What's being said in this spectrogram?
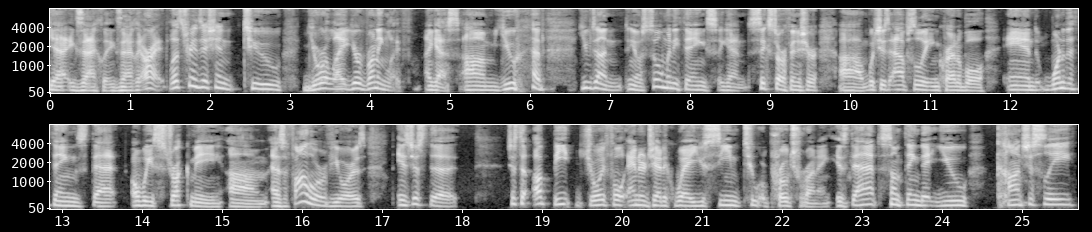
Yeah, exactly, exactly. All right, let's transition to your life, your running life. I guess um, you have you've done you know so many things. Again, six star finisher, um, which is absolutely incredible. And one of the things that always struck me um, as a follower of yours is just the just the upbeat, joyful, energetic way you seem to approach running. Is that something that you consciously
